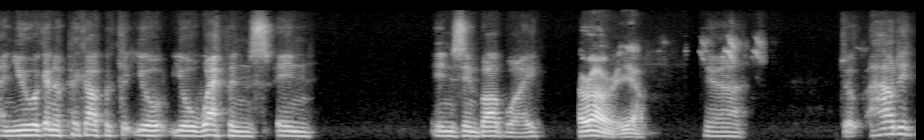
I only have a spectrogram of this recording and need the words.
and you were going to pick up a, your your weapons in in Zimbabwe. Harare, yeah. Yeah. So how did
